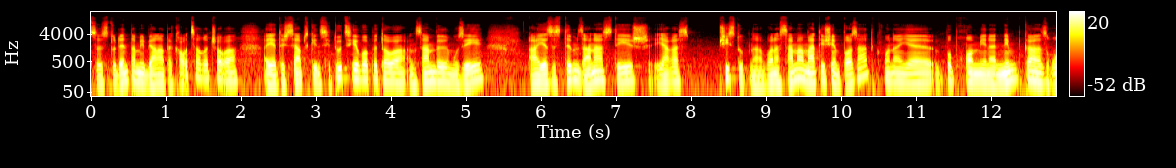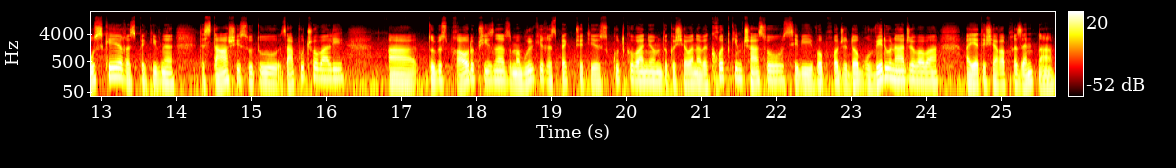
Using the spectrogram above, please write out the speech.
ze studentami Bernarda Krauca a je też serbskie instytucje wopytowa, ensemble, muzej, a je z tym za nas też jaraz przystupna. Ona sama ma też jen pozadk, ona je poprom jena Nimka z Ruskiej, respektive te starsi są tu zapuczowali, a treba spravdu priznati, da ima veliki respekt pred je skutkovanjem, dokaj je ona v kratkim času sebi v obhodže dobro vedu nadževala, a je też jara prezentna.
